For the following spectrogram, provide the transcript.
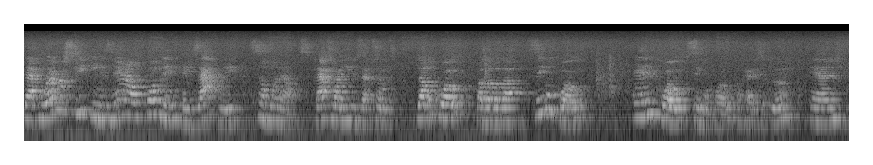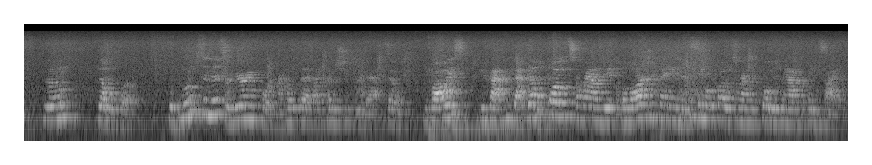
that whoever's speaking is now quoting exactly someone else. That's why you use that. So it's double quote, blah, blah, blah, blah, single quote, end quote, single quote. Okay, so boom, end, boom, double quote. The booms in this are very important. I hope that I coached you through that. So you've always, you've got, you've got double quotes around it, the larger thing, and then single quotes around the quoted matter inside it.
